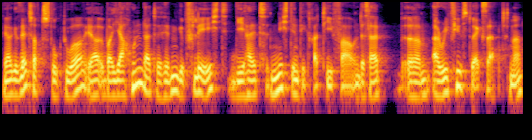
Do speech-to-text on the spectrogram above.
ja, Gesellschaftsstruktur ja über Jahrhunderte hin gepflegt, die halt nicht integrativ war und deshalb ähm, I refuse to accept. Ne?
